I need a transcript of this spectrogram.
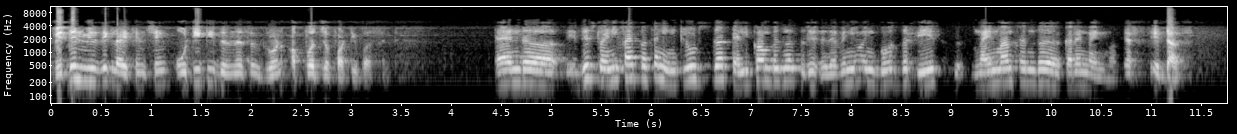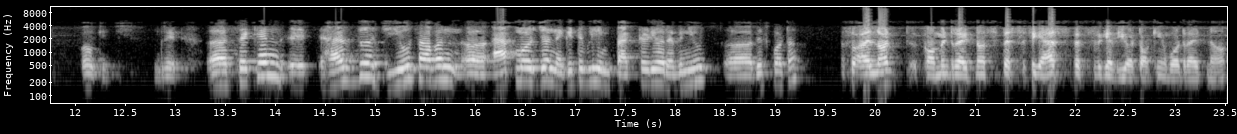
Within music licensing, OTT business has grown upwards of 40%. And uh, this 25% includes the telecom business re revenue in both the base nine months and the current nine months? Yes, it does. Okay, great. Uh, second, uh, has the JioSaavn uh, app merger negatively impacted your revenues uh, this quarter? So I'll not comment right now specific as specific as you are talking about right now.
